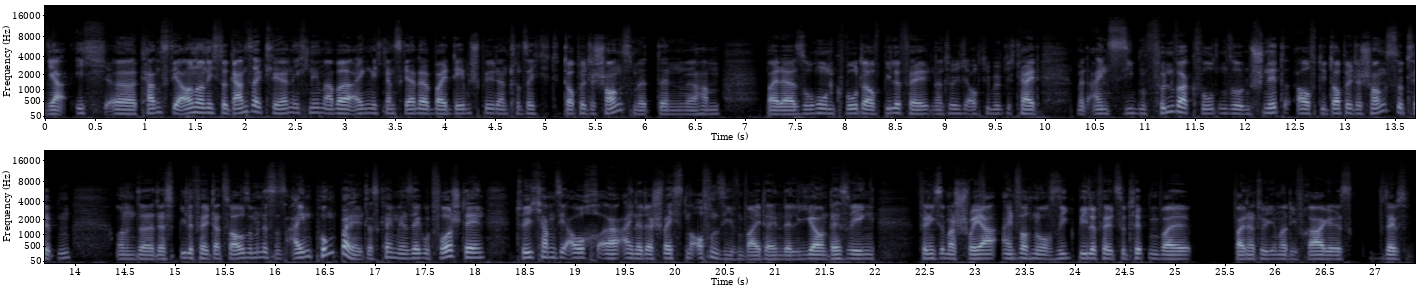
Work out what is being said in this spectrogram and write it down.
Ja, ich äh, kann es dir auch noch nicht so ganz erklären. Ich nehme aber eigentlich ganz gerne bei dem Spiel dann tatsächlich die doppelte Chance mit, denn wir haben bei der so hohen Quote auf Bielefeld natürlich auch die Möglichkeit, mit 1,75er Quoten so im Schnitt auf die doppelte Chance zu tippen. Und äh, das Bielefeld da zu Hause mindestens einen Punkt behält. Das kann ich mir sehr gut vorstellen. Natürlich haben sie auch äh, eine der schwächsten Offensiven weiter in der Liga und deswegen finde ich es immer schwer, einfach nur auf Sieg Bielefeld zu tippen, weil, weil natürlich immer die Frage ist, selbst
